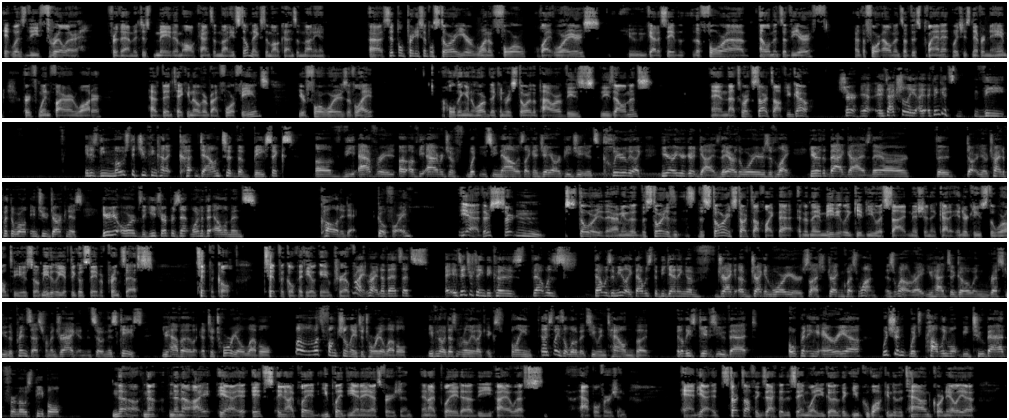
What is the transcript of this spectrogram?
it was the thriller for them. It just made them all kinds of money. It still makes them all kinds of money. Uh, simple, pretty simple story. You're one of four light warriors you got to save the four uh, elements of the earth, or the four elements of this planet, which is never named earth, wind, fire, and water, have been taken over by four fiends. Your four warriors of light holding an orb that can restore the power of these these elements. And that's where it starts. Off you go. Sure. Yeah. It's actually, I, I think it's the, it is the most that you can kind of cut down to the basics of the average uh, of the average of what you see now is like a JRPG. It's clearly like here are your good guys. They are the warriors of light. Here are the bad guys. They are the you know trying to put the world into darkness. Here are your orbs. that each represent one of the elements. Call it a day. Go for it. Yeah, there's certain story there. I mean, the, the story doesn't, the story starts off like that, and then they immediately give you a side mission that kind of introduce the world to you. So immediately you have to go save a princess. Typical typical video game trope. Right, right. No, that's that's it's interesting because that was that was immediately like that was the beginning of drag of Dragon Warrior slash Dragon Quest One as well, right? You had to go and rescue the princess from a dragon, and so in this case, you have a like a tutorial level. Well, what's functionally a tutorial level? even though it doesn't really like explain. It explains a little bit to you in town, but it at least gives you that opening area, which shouldn't, which probably won't be too bad for most people. No, no, no, no. I yeah, it, it's you know I played you played the NES version and I played uh, the iOS Apple version, and yeah, it starts off exactly the same way. You go to the you walk into the town Cornelia,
